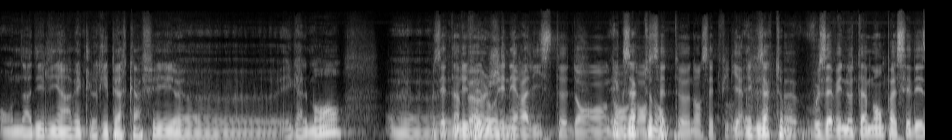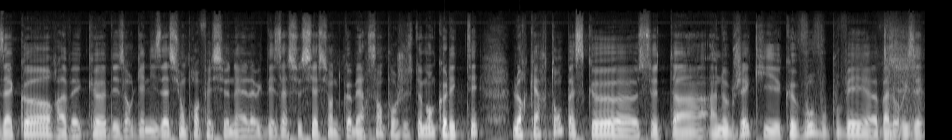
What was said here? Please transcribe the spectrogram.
on a des liens avec le Repair Café également. Euh, vous êtes un peu un généraliste dans, dans, cette, dans, cette, filière. Exactement. Euh, vous avez notamment passé des accords avec euh, des organisations professionnelles, avec des associations de commerçants pour justement collecter leurs cartons parce que c'est un, objet qui, que vous, vous pouvez valoriser.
